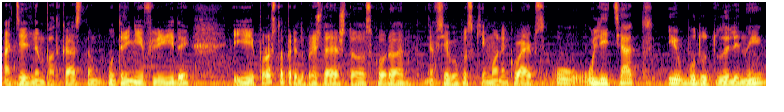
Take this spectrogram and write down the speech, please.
отдельным подкастом «Утренние флюиды», и просто предупреждаю, что скоро все выпуски Morning Vibes у- улетят и будут удалены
